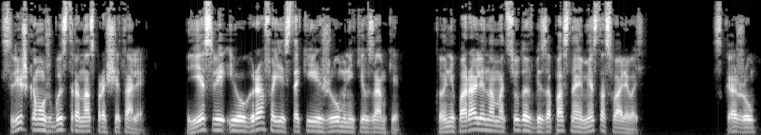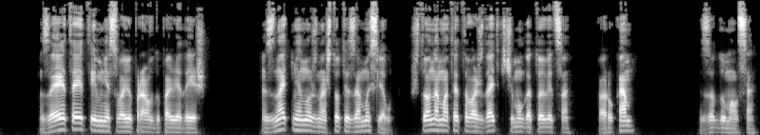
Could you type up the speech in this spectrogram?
Слишком уж быстро нас просчитали. Если и у графа есть такие же умники в замке, то не пора ли нам отсюда в безопасное место сваливать? Скажу. За это и ты мне свою правду поведаешь. Знать мне нужно, что ты замыслил, что нам от этого ждать, к чему готовиться. По рукам? Задумался.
